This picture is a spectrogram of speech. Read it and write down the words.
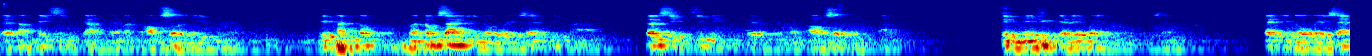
และทำให้สิ่งเก่าเนี่ยมัน obsolete คือท่านต้องมันต้องสร้าง innovation ขึ้นมาแล้วสิ่งที่มีเดิมเนี่ยมัน obsolete ไปสิ่งนี้ถึงจะเรียกว่า innovation และ innovation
